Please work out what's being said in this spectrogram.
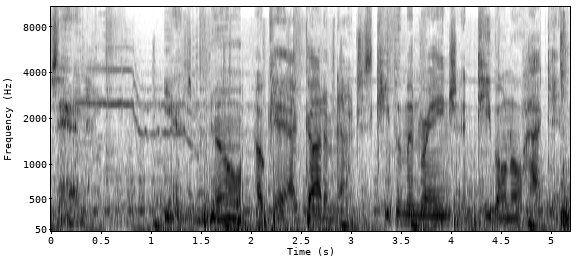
His head. He has no... Okay, I've got him now. Just keep him in range and T-Bone will hack in.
